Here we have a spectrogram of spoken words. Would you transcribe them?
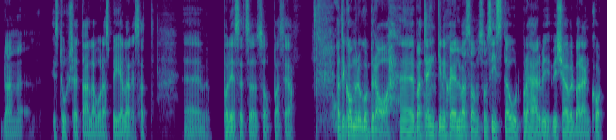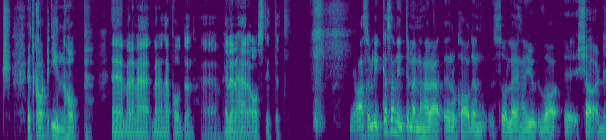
bland i stort sett alla våra spelare. Så att, eh, på det sättet så, så hoppas jag att det kommer att gå bra. Eh, vad tänker ni själva som, som sista ord på det här? Vi, vi kör väl bara en kort, ett kort inhopp eh, med, den här, med den här podden. Eh, eller det här avsnittet. Ja, alltså lyckas han inte med den här eh, rockaden så lär han ju vara eh, körd.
